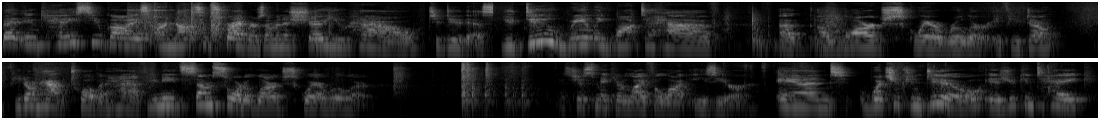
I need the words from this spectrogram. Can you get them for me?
but in case you guys are not subscribers, I'm going to show you how to do this. You do really want to have a, a large square ruler if you don't if you don't have a 12 and a half. You need some sort of large square ruler. It's just make your life a lot easier. And what you can do is you can take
